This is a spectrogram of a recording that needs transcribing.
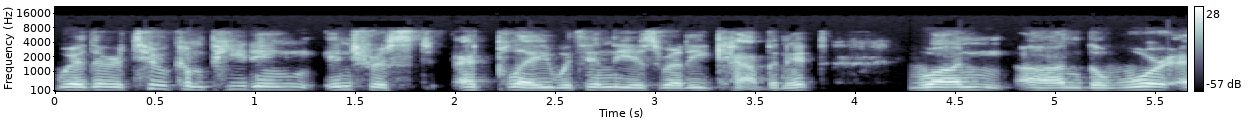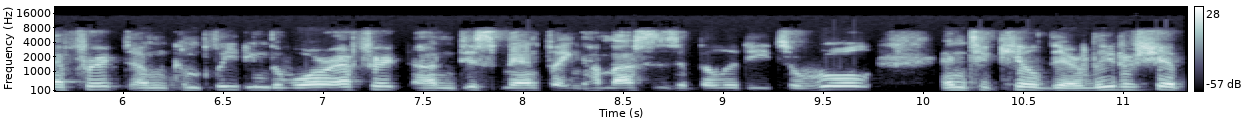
where there are two competing interests at play within the Israeli cabinet one on the war effort, on completing the war effort, on dismantling Hamas's ability to rule and to kill their leadership,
